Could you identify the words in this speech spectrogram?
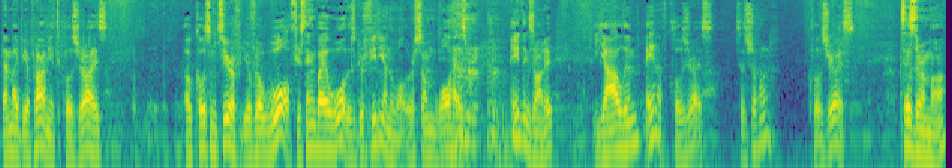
that might be a problem. You have to close your eyes. Oh, kosam etzur. If you're a wall, if you're standing by a wall, there's graffiti on the wall, or some wall has paintings on it. Yalim einav. Close your eyes. Says Shulchan Aruch. Close your eyes. Says the Rama.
